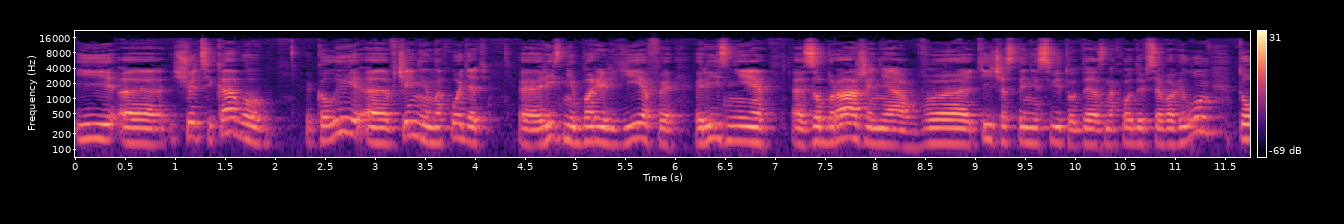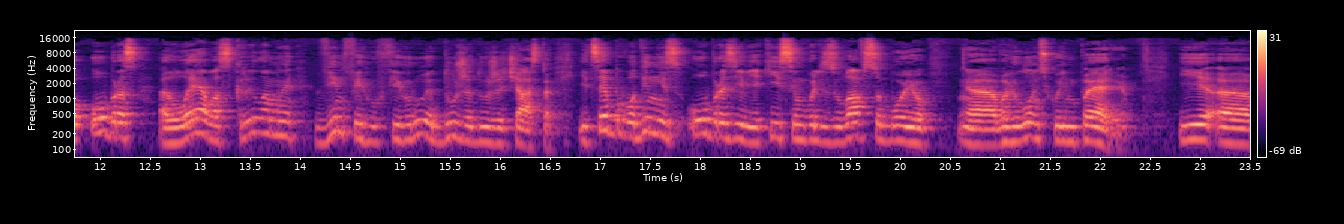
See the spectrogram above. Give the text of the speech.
І е, що цікаво, коли е, вчені знаходять різні барельєфи, різні е, зображення в тій частині світу, де знаходився Вавилон, то образ лева з крилами він фігурує дуже-дуже часто. І це був один із образів, який символізував собою е, Вавилонську імперію. І е,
